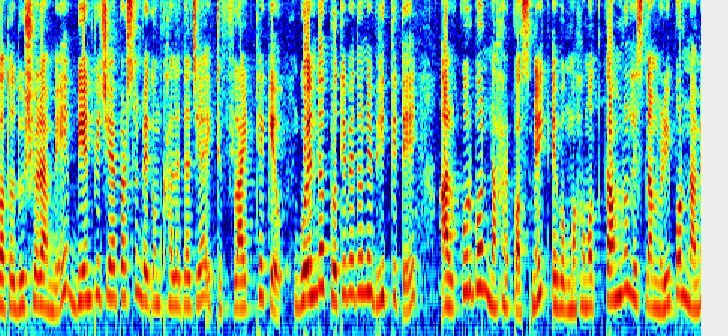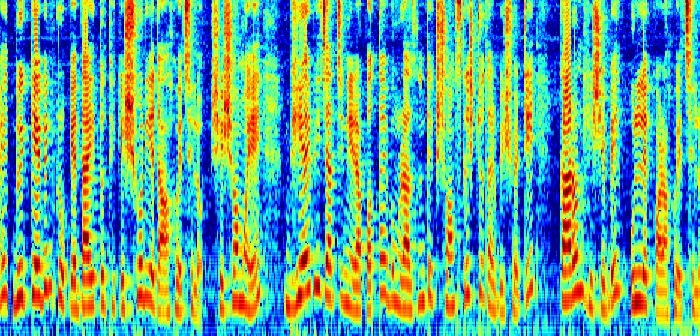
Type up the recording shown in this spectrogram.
গত দুশোরা May BNP chairperson Begum Khaleda Zia একটি ফ্লাইট থেকেও গোয়েন্দা প্রতিবেদনের ভিত্তিতে আল কুরবন নাহার কসমিক এবং মোহাম্মদ কামরুল ইসলাম রিপন নামে দুই কেবিন ক্রুকে দায়িত্ব থেকে সরিয়ে দেওয়া হয়েছিল। সে সময়ে ভিআইপি যাত্রী নিরাপত্তা এবং রাজনৈতিক সংশ্লিষ্টতার বিষয়টি কারণ হিসেবে উল্লেখ করা হয়েছিল।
